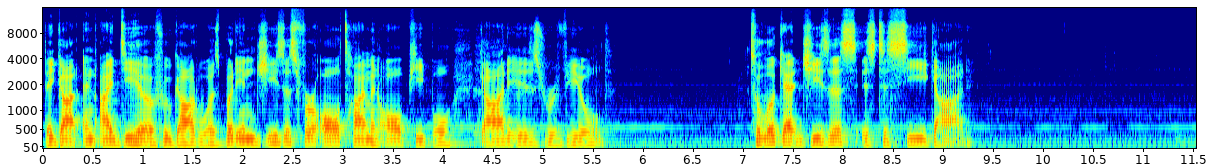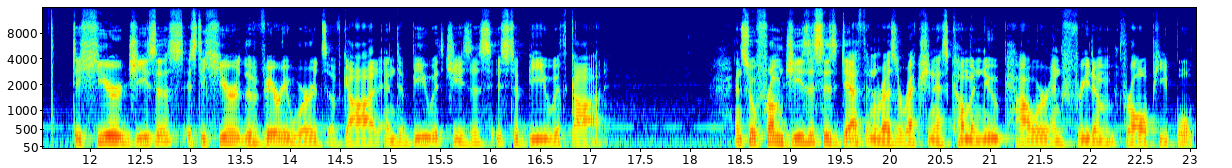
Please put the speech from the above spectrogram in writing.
they got an idea of who God was. But in Jesus, for all time and all people, God is revealed. To look at Jesus is to see God. To hear Jesus is to hear the very words of God, and to be with Jesus is to be with God. And so from Jesus' death and resurrection has come a new power and freedom for all people.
